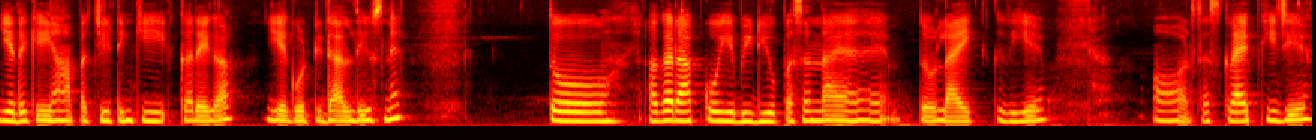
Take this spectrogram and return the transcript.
ये देखिए, यहाँ पर चीटिंग की करेगा। ये गोटी डाल दी उसने। तो अगर आपको ये वीडियो पसंद आया है तो लाइक करिए और सब्सक्राइब कीजिए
